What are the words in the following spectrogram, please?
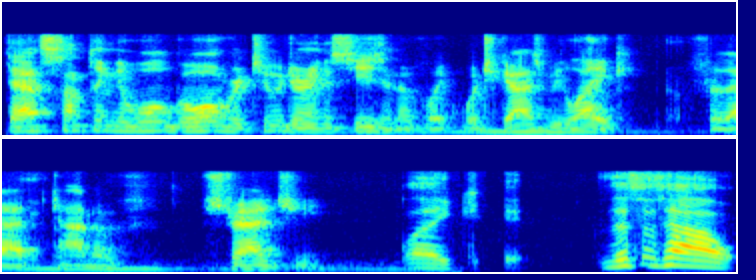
that's something that we'll go over too during the season of like which guys we like for that kind of strategy. Like, this is how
